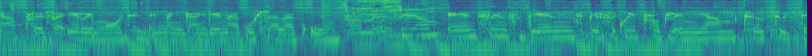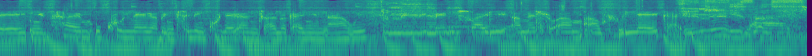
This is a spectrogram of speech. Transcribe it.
Ngapressa i-remote then ngangena kuhlala kum. And since then bese kuyi-program yam till today nge-time ukhuleka bengihleli ngikhuleka njalo kanye nawe eventually amehlo am avuleka Jesus.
